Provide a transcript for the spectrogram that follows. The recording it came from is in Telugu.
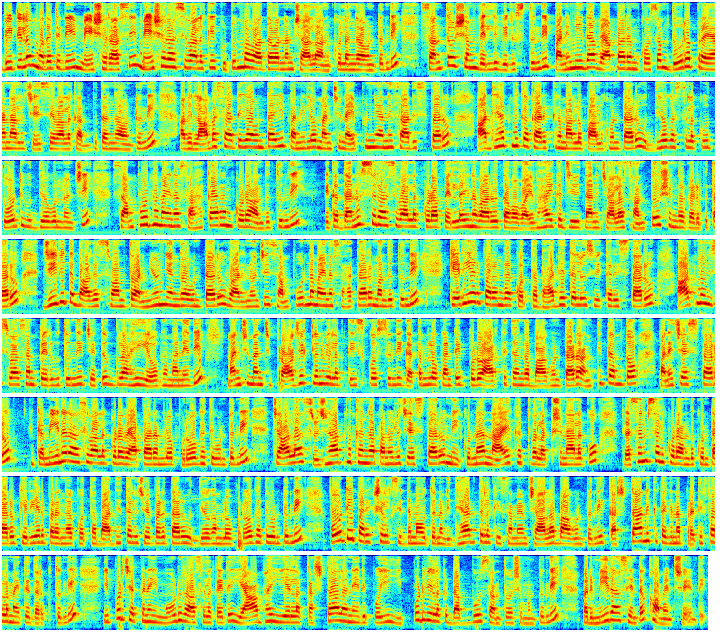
వీటిలో మొదటిది మేషరాశి. మేషరాశి వాళ్ళకి కుటుంబ వాతావరణం చాలా అనుకూలంగా ఉంటుంది. సంతోషం వెళ్ళి విరుస్తుంది. పని మీద వ్యాపారం కోసం దూర ప్రయాణాలు చేసే వాళ్ళకి అద్భుతంగా ఉంటుంది. అవి లాభసాటిగా ఉంటాయి. పనిలో మంచి నైపుణ్యాన్ని సాధిస్తారు. ఆధ్యాత్మిక కార్యక్రమాల్లో పాల్గొంటారు. ఉద్యోగస్తులకు తోటి ఉద్యోగుల నుంచి సంపూర్ణమైన సహకారం కూడా అందుతుంది. ఇక ధనుస్సు రాశి వాళ్ళకు కూడా పెళ్ళైన వారు తమ వైవాహిక జీవితాన్ని చాలా సంతోషంగా గడుపుతారు. జీవిత భాగస్వామితో అన్యోన్యంగా ఉంటారు. వారి నుంచి సంపూర్ణమైన సహకారం అందుతుంది. కెరియర్ పరంగా కొత్త బాధ్యతలు స్వీకరిస్తారు. ఆత్మవిశ్వాసం పెరుగుతుంది. చతుర్గ్రాహి యోగం అనేది మంచి మంచి ప్రాజెక్టులను వీళ్ళకి తీసుకొస్తుంది. గతంలో కంటే ఇప్పుడు ఆర్థికంగా బాగుంటారు. అంకితంతో పనిచేస్తారు. ఇక మీనరాశి వాళ్ళకు కూడా వ్యాపారంలో పురోగతి ఉంటుంది. చాలా సృజనాత్మకంగా పనులు చేస్తారు. మీకున్న నాయకత్వ ప్రయత్నాలకు ప్రశంసలు కూడా అందుకుంటారు. కెరియర్ పరంగా కొత్త బాధ్యతలు చేపడతారు. ఉద్యోగంలో పురోగతి ఉంటుంది. పోటీ పరీక్షలకు సిద్ధమవుతున్న విద్యార్థులకు ఈ సమయం చాలా బాగుంటుంది. కష్టానికి తగిన ప్రతిఫలం అయితే దొరుకుతుంది. ఇప్పుడు చెప్పిన ఈ మూడు రాశులకైతే యాభై ఏళ్ళ కష్టాలు అనేది పోయి ఇప్పుడు వీళ్ళకు డబ్బు సంతోషం ఉంటుంది. మరి మీ రాశి ఏంటో కామెంట్ చేయండి.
